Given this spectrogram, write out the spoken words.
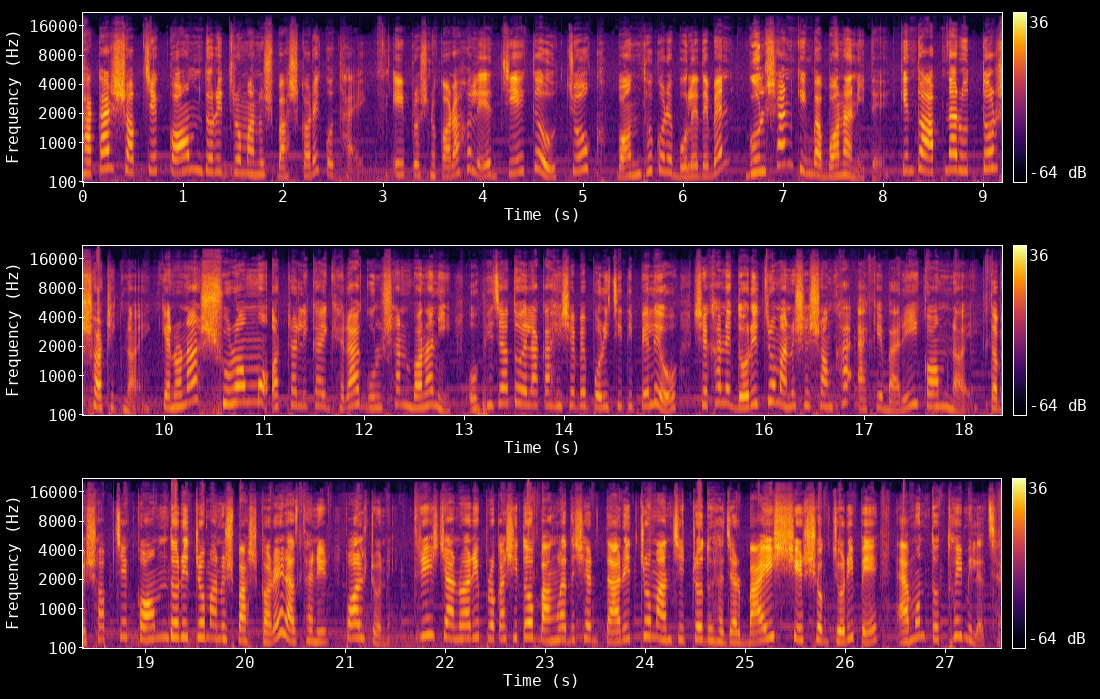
ঢাকার সবচেয়ে কম দরিদ্র মানুষ বাস করে কোথায়? এই প্রশ্ন করা হলে যে কেউ চোখ বন্ধ করে বলে দেবেন গুলশান কিংবা বনানীতে। কিন্তু আপনার উত্তর সঠিক নয়। কেননা সুরম্য অট্টালিকায় ঘেরা গুলশান বনানী অভিজাত এলাকা হিসেবে পরিচিতি পেলেও সেখানে দরিদ্র মানুষের সংখ্যা একেবারেই কম নয়। তবে সবচেয়ে কম দরিদ্র মানুষ বাস করে রাজধানীর পল্টনে। ত্রিশ জানুয়ারি প্রকাশিত বাংলাদেশের দারিদ্র্য মানচিত্র দু হাজার বাইশ শীর্ষক জরিপে এমন তথ্যই মিলেছে।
